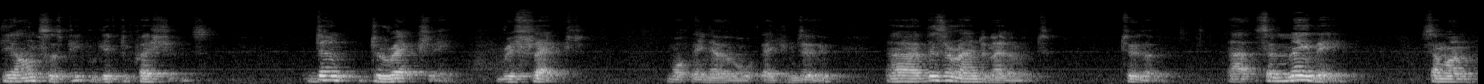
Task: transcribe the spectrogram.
the answers people give to questions don't directly reflect what they know or what they can do. uh, there's a random element to them. Uh, so maybe someone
